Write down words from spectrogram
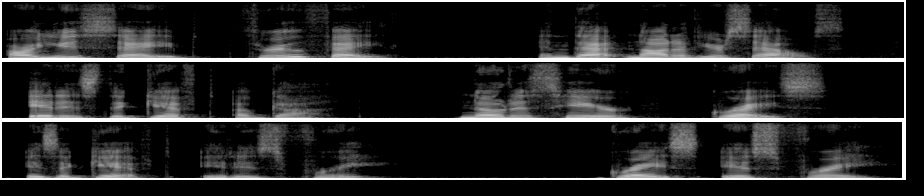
are you saved through faith, and that not of yourselves, it is the gift of God. Notice here, grace is a gift, it is free. Grace is free.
